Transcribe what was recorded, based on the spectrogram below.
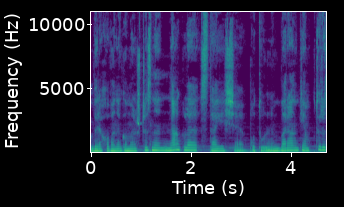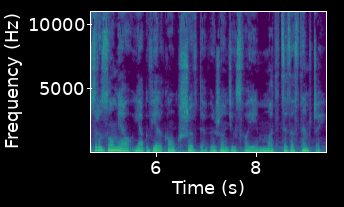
wyrachowanego mężczyzny nagle staje się potulnym barankiem, który zrozumiał, jak wielką krzywdę wyrządził swojej matce zastępczej.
